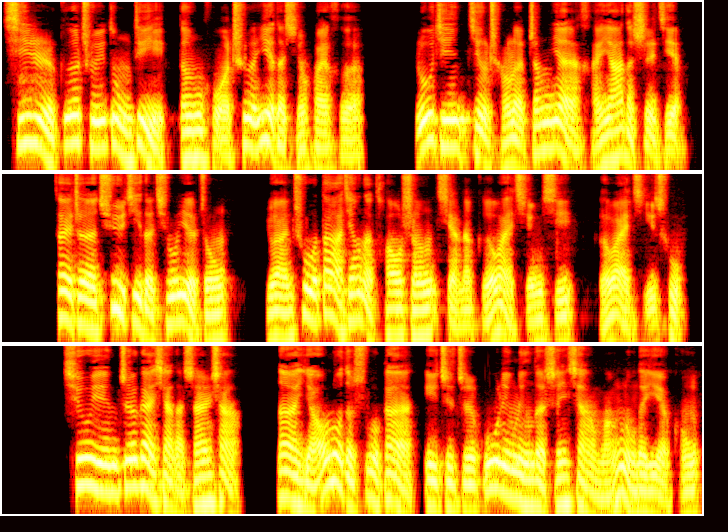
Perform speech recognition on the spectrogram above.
昔日歌吹动地、灯火彻夜的秦淮河！如今竟成了争艳寒鸦的世界。在这去季的秋夜中，远处大江的涛声显得格外清晰，格外急促。秋阴遮盖下的山上，那摇落的树干一只只孤零零地伸向朦胧的夜空，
